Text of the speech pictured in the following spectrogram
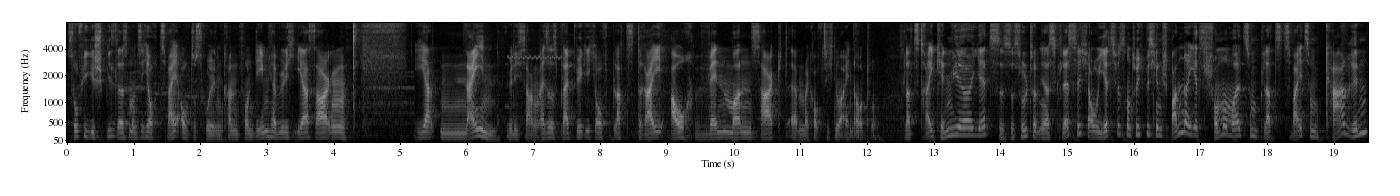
so viel gespielt, dass man sich auch zwei Autos holen kann. Von dem her würde ich eher sagen, eher nein, würde ich sagen. Also es bleibt wirklich auf Platz 3, auch wenn man sagt, äh, man kauft sich nur ein Auto. Platz 3 kennen wir jetzt, das ist der Sultan erst Classic, aber jetzt wird es natürlich ein bisschen spannender. Jetzt schauen wir mal zum Platz 2, zum Karin.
